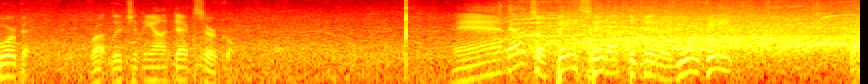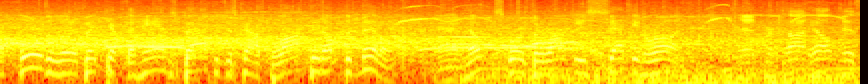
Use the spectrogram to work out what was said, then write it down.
Corbin. Rutledge in the on deck circle. And that's a base hit up the middle. Yorvie got fooled a little bit, kept the hands back and just kind of blocked it up the middle. And Helton scores the Rockies' second run. And for Todd Helton, his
